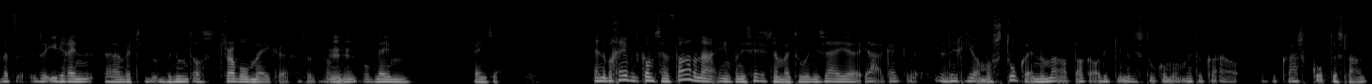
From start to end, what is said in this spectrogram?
wat door iedereen eh, werd be- benoemd als troublemaker. Een soort van Mhm. probleemventje. En op een gegeven moment kwam zijn vader na een van die sessies naar mij toe. En die zei, eh, ja kijk, er liggen hier allemaal stokken. En normaal pakken al die kinderen de stokken om met elkaar op elkaars kop te slaan.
